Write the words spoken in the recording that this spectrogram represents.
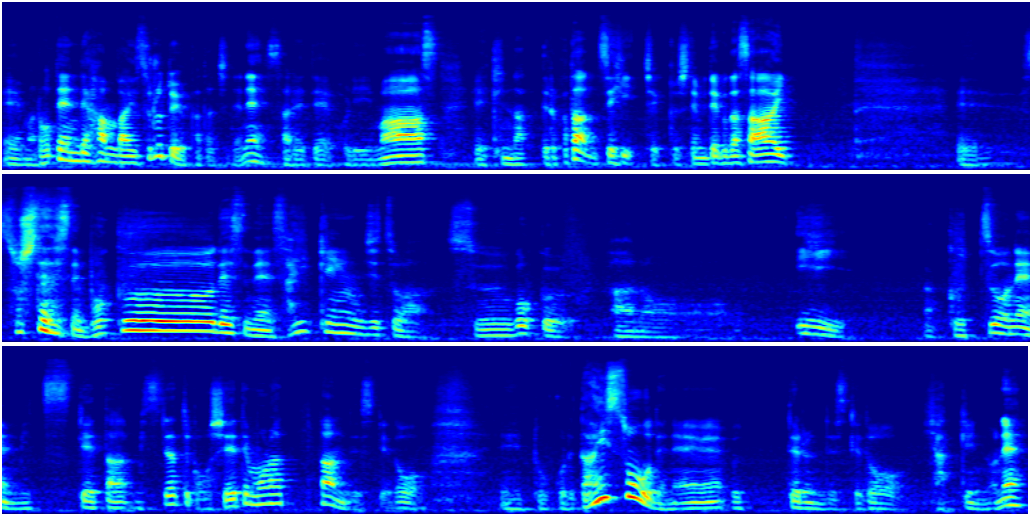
えー、まあ、露店で販売するという形でね、されております。えー、気になってる方ぜひチェックしてみてください。え、そしてですね、僕ですね、最近実はすごく、あの、いいグッズをね、見つけた、見つけたというか教えてもらったんですけど、えっ、と、これダイソーでね、売ってるんですけど、100均のね、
